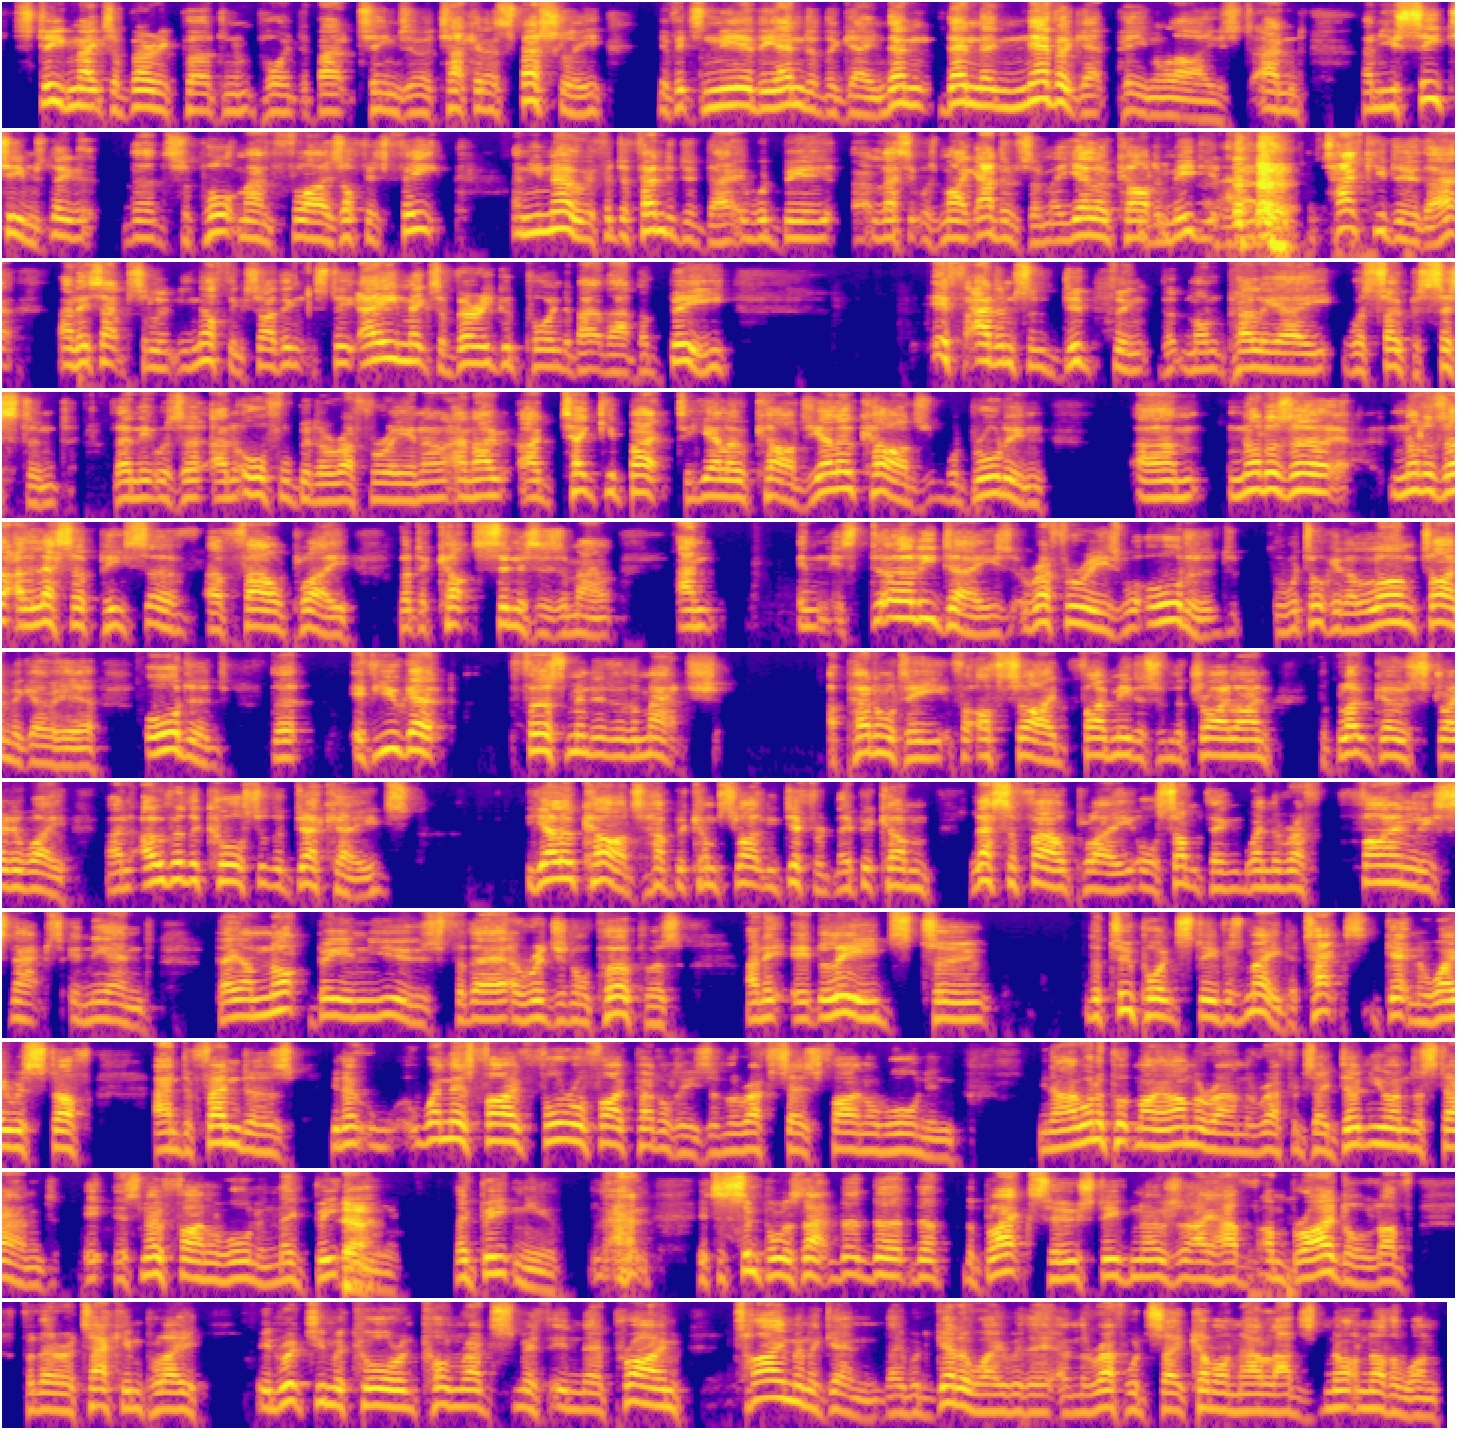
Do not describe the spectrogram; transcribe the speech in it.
Steve makes a very pertinent point about teams in attack, and especially if it's near the end of the game, then then they never get penalised. And and you see teams, they the support man flies off his feet, and you know if a defender did that, it would be unless it was Mike Adamson, a yellow card immediately. Attack, you do that, and it's absolutely nothing. So I think Steve A makes a very good point about that, but B. If Adamson did think that Montpellier was so persistent, then it was a, an awful bit of refereeing. And, and I, I'd take you back to yellow cards. Yellow cards were brought in um, not as a not as a, a lesser piece of, of, foul play, but to cut cynicism out. And in its early days, referees were ordered. We're talking a long time ago here. Ordered that if you get first minute of the match a penalty for offside five meters from the try line, the bloke goes straight away. And over the course of the decades, yellow cards have become slightly different. They become lesser foul play or something when the ref finally snaps in the end. They are not being used for their original purpose. And it, it leads to the two points Steve has made attacks getting away with stuff and defenders. You know, when there's five, four or five penalties and the ref says final warning, you know, I want to put my arm around the ref and say, "Don't you understand? It, it's no final warning. They've beaten yeah. you. They've beaten you." And it's as simple as that. The the the, the blacks, who Steve knows I have unbridled love for their attacking play, in Richie McCaw and Conrad Smith in their prime, time and again they would get away with it, and the ref would say, "Come on now, lads, not another one."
